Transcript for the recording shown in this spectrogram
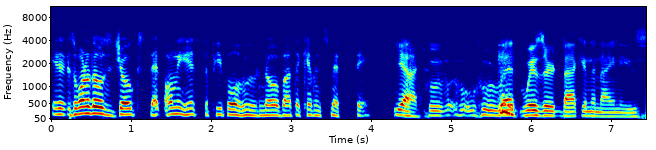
It is one of those jokes that only hits the people who know about the Kevin Smith thing. Yeah, who who who read Wizard back in the nineties.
